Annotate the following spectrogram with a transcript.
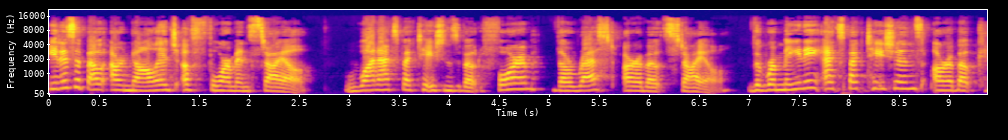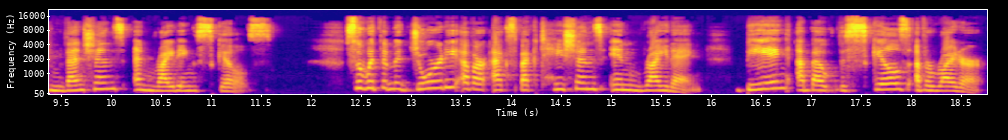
it is about our knowledge of form and style. One expectation is about form. The rest are about style. The remaining expectations are about conventions and writing skills. So with the majority of our expectations in writing being about the skills of a writer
